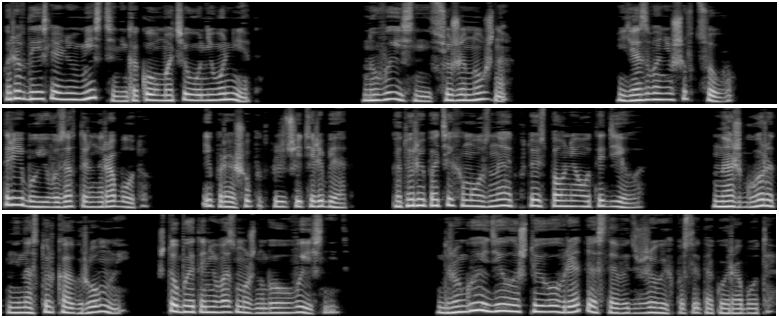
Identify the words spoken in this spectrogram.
Правда, если они вместе, никакого мотива у него нет. Но выяснить все же нужно. Я звоню Шевцову, требую его завтра на работу и прошу подключить ребят, которые по-тихому узнают, кто исполнял это дело. Наш город не настолько огромный, чтобы это невозможно было выяснить. Другое дело, что его вряд ли оставят в живых после такой работы.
